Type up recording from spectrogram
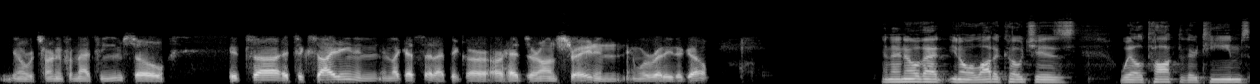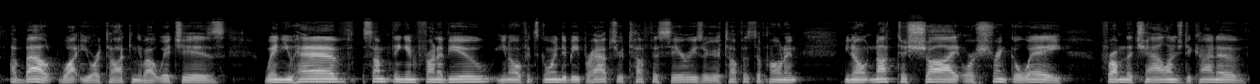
you know returning from that team. So it's uh, it's exciting, and, and, like I said, I think our, our heads are on straight, and, and we're ready to go. And I know that you know a lot of coaches will talk to their teams about what you are talking about, which is when you have something in front of you, you know, if it's going to be perhaps your toughest series or your toughest opponent, you know, not to shy or shrink away from the challenge to kind of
